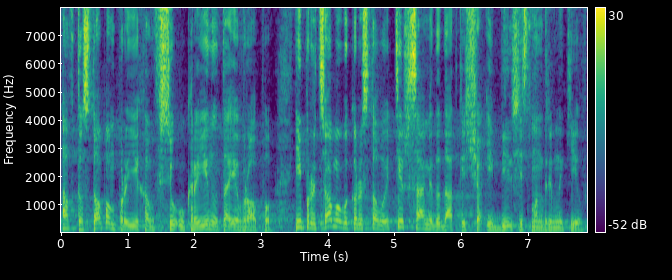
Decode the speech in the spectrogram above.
Автостопом проїхав всю Україну та Європу. І при цьому використовую ті ж самі додатки, що і більшість мандрівників.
